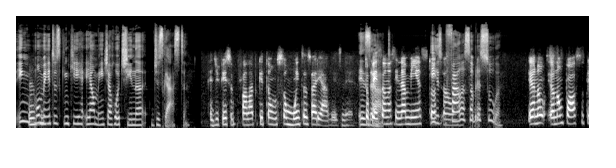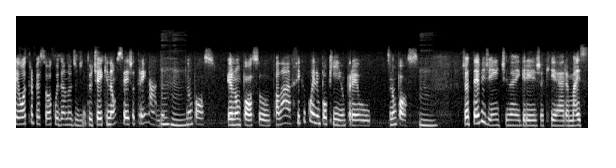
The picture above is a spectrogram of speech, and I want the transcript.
em uhum. momentos em que realmente a rotina desgasta. É difícil falar porque tão, são muitas variáveis, né? Exato. Tô pensando assim na minha situação. Isso, fala sobre a sua. Eu não, eu não posso ter outra pessoa cuidando de, do Jay que não seja treinada. Uhum. Não posso. Eu não posso falar, ah, fica com ele um pouquinho para eu. Não posso. Uhum. Já teve gente na igreja que era, mas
